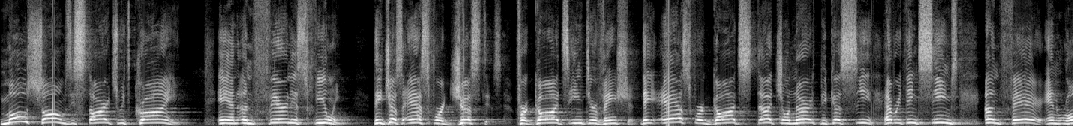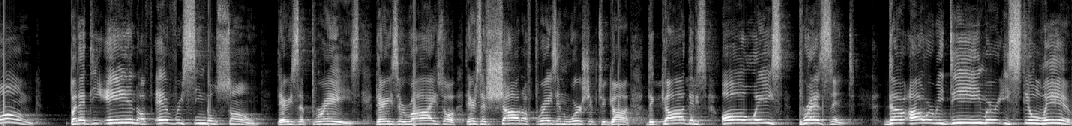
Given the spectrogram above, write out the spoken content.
most Psalms it starts with crying and unfairness feeling. They just ask for justice, for God's intervention. They ask for God's touch on earth because see, everything seems unfair and wrong. But at the end of every single song, there is a praise, there is a rise of, there's a shout of praise and worship to God, the God that is always present. The, our Redeemer is still live.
